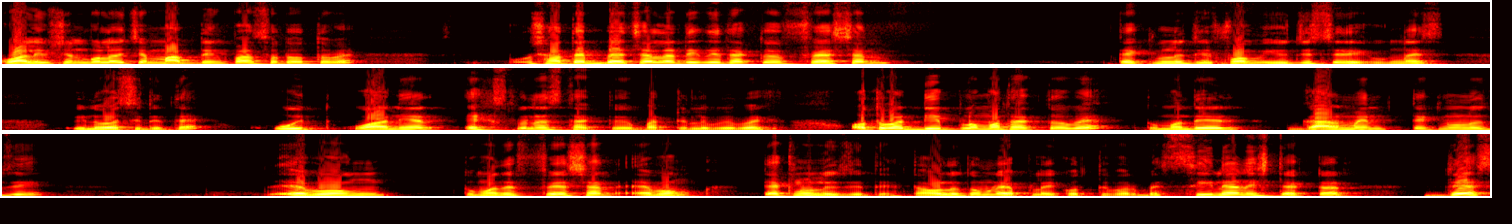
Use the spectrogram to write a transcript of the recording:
কোয়ালিফিকেশন বলা হয়েছে, মাধ্যমিক পাস হতে হবে। সাথে ব্যাচেলার ডিগ্রি থাকতে হবে fashion technology from UGC recognise ইউনিভার্সিটিতে উইথ ওয়ান ইয়ার এক্সপিরিয়েন্স থাকতে হবে পার্টিকুলার বিভাগে। অথবা ডিপ্লোমা থাকতে হবে তোমাদের গার্মেন্ট টেকনোলজি এবং তোমাদের ফ্যাশন এবং টেকনোলজিতে তাহলে তোমরা অ্যাপ্লাই করতে পারবে সিনিয়র ইনস্ট্রাক্টর ড্রেস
